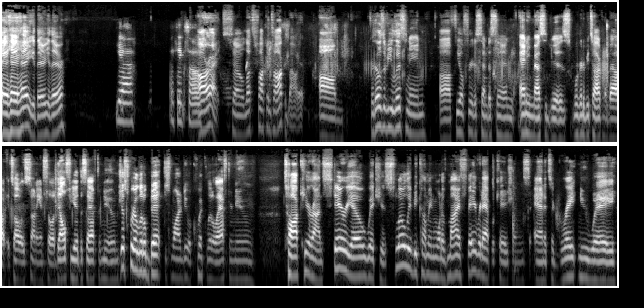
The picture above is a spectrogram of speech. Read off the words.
Hey, hey, hey, you there? You there? Yeah, I think so. All right, so let's fucking talk about it. Um, for those of you listening, uh, feel free to send us in any messages. We're going to be talking about It's Always Sunny in Philadelphia this afternoon, just for a little bit. Just want to do a quick little afternoon talk here on stereo, which is slowly becoming one of my favorite applications, and it's a great new way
